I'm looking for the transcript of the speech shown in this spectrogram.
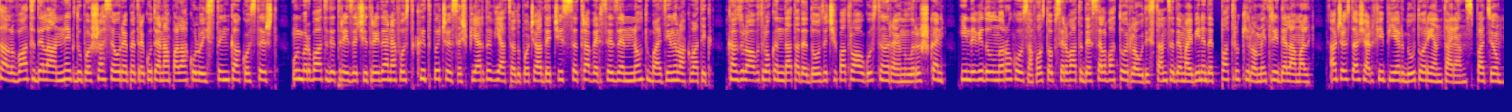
Salvat de la NEC după șase ore petrecute în apa lacului Stânca Costești, un bărbat de 33 de ani a fost cât pe ce să-și piardă viața după ce a decis să traverseze în not bazinul acvatic. Cazul a avut loc în data de 24 august în raionul Râșcani. Individul norocos a fost observat de salvatori la o distanță de mai bine de 4 km de la mal. Acesta și-ar fi pierdut orientarea în spațiu.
